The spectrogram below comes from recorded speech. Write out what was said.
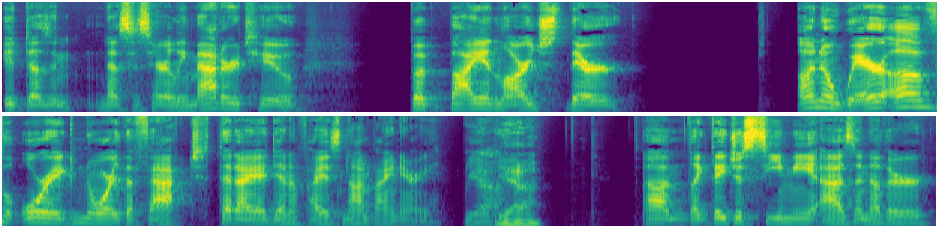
it doesn't necessarily matter to, but by and large, they're unaware of or ignore the fact that I identify as non binary. Yeah. Yeah. Um, like they just see me as another,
